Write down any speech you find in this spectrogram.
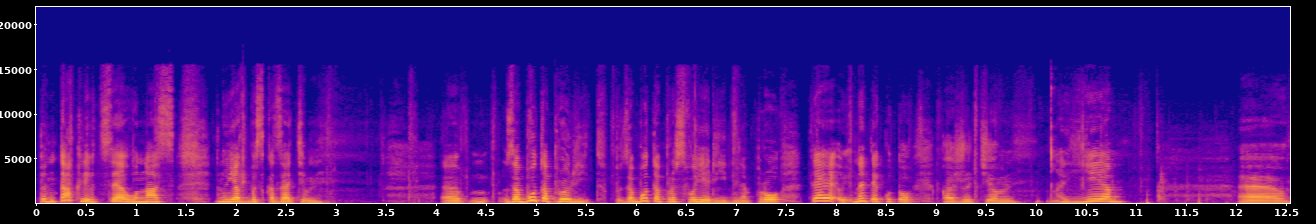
пентаклів це у нас, ну як би сказати, е, забота про рід, забота про своє рідне, про те, знаєте, як ото кажуть, ем, є е,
